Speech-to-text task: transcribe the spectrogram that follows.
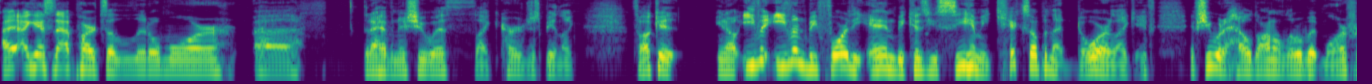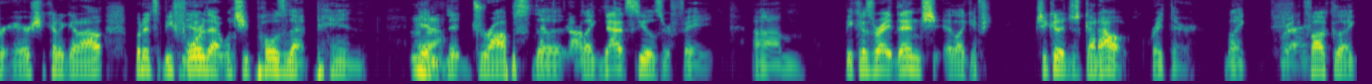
I, I guess that part's a little more uh, that I have an issue with, like her just being like, "Fuck it." You know, even even before the end, because you see him, he kicks open that door. Like if if she would have held on a little bit more for air, she could have got out. But it's before Yeah. that when she pulls that pin Yeah. and that drops the That's like that seals her fate. Um, because right then, she, like if she could have just got out right there, like Right. fuck, like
